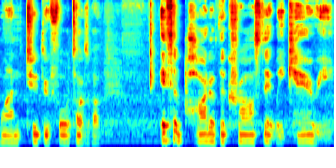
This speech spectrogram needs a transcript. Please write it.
1, 2 through 4 talks about it's a part of the cross that we carry.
